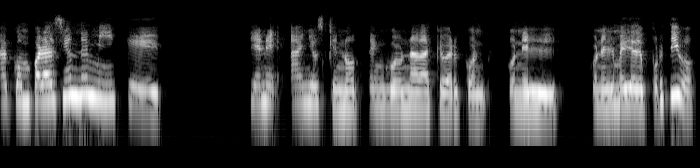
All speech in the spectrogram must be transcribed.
A comparación de mí, que tiene años que no tengo nada que ver con, con, el, con el medio deportivo.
